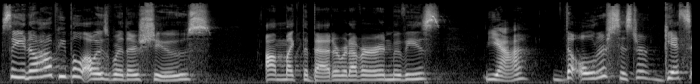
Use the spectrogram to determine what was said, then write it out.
so you know how people always wear their shoes on like the bed or whatever in movies? Yeah. The older sister gets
